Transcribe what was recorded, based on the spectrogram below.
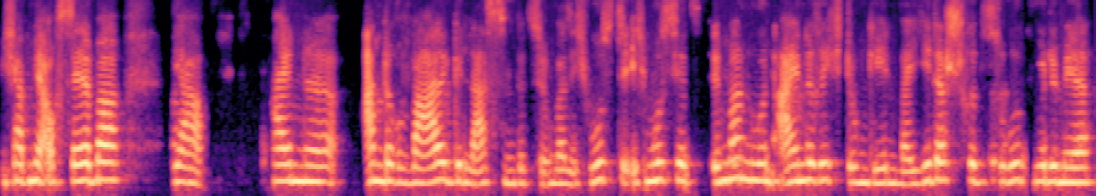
ich habe mir auch selber, ja, keine andere Wahl gelassen, beziehungsweise ich wusste, ich muss jetzt immer nur in eine Richtung gehen, weil jeder Schritt zurück würde mir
